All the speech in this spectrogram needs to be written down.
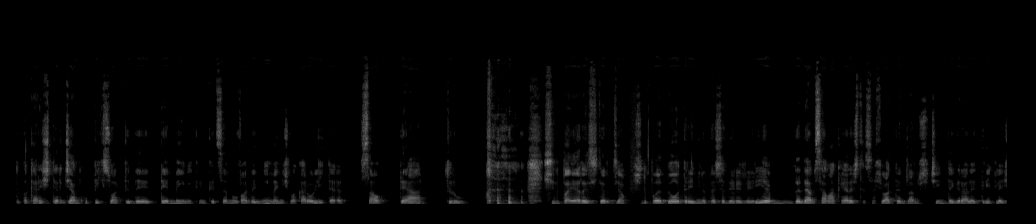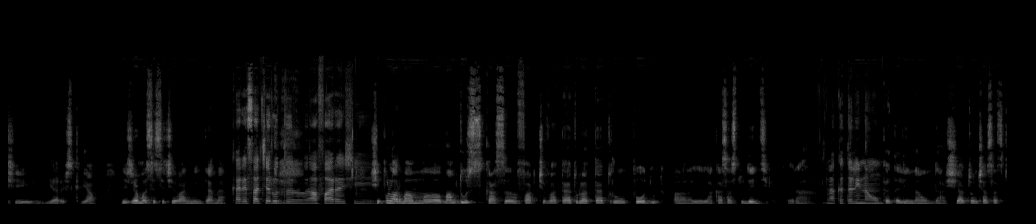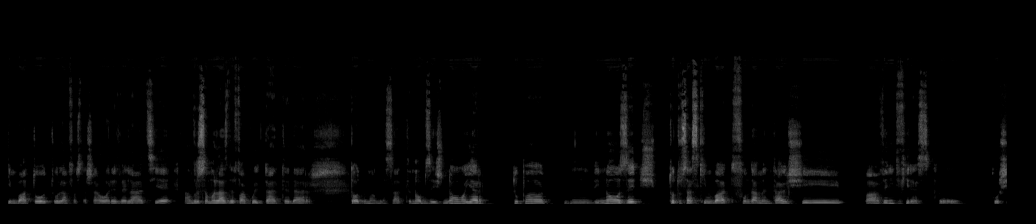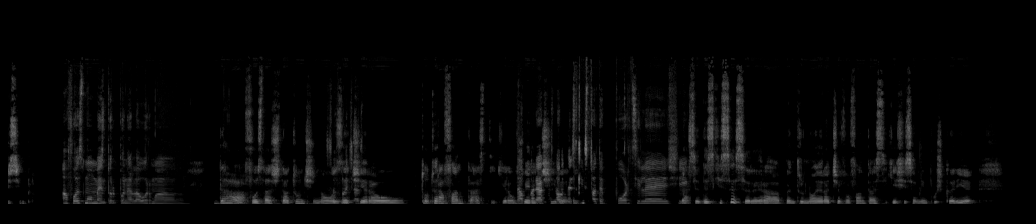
După care ștergeam cu pixul atât de temenic încât să nu vadă nimeni, nici măcar o literă. Sau teatru. și după aia iarăși ștergeam. Și după două, trei minute așa de reverie, dădeam seama că iarăși trebuie să fiu atent la nu știu ce integrale triple și iarăși scriam. Deci rămăsese ceva în mintea mea. Care s-a cerut uh, afară și... Și până la urmă am, uh, m-am dus ca să fac ceva teatru la Teatru Podul, la Casa Studenților. Era la Cătălin Naum. Cătălin Naum, da. Și atunci s-a schimbat totul, a fost așa o revelație. Am vrut să mă las de facultate, dar tot nu m-am lăsat în 89, iar după, din 90, totul s-a schimbat fundamental și a venit firesc, pur și simplu. A fost momentul până la urmă? Da, a fost așa atunci, în 90 erau, totul era fantastic, era o da, fericire. s-au deschis toate porțile și... Da, se deschiseseră, era, pentru noi era ceva fantastic, ieșisem din pușcărie.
